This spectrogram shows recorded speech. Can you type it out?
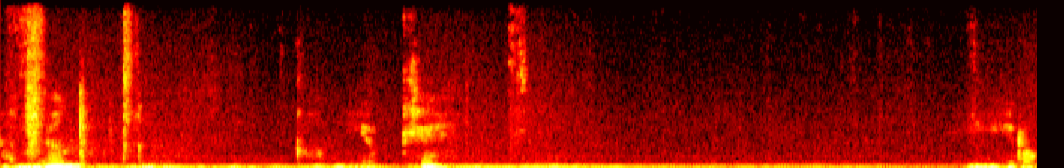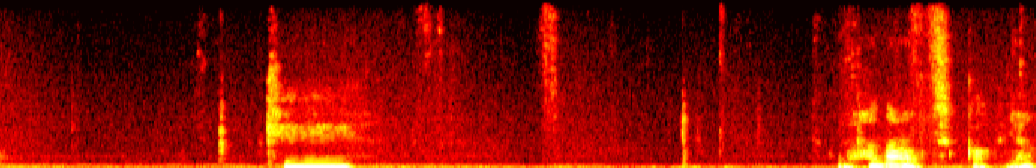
아니면 감히 이렇게 이렇게 하나만 붙일까 그냥?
